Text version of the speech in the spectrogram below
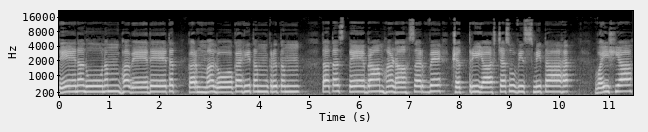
तेन नूनम् भवेदेतत् कर्म लोकहितम् कृतम्। ततस्ते ब्राह्मणाः सर्वे क्षत्रियाश्च सुविस्मिताः। वैश्याः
